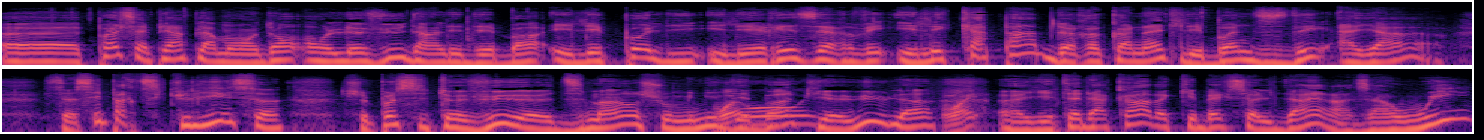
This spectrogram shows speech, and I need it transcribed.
euh, Paul Saint-Pierre Plamondon, on l'a vu dans les débats, il est poli, il est réservé, il est capable de reconnaître les bonnes idées ailleurs. C'est assez particulier, ça. Je pas si tu as vu euh, dimanche au mini-débat qu'il y a eu, là. Euh, il était d'accord avec Québec solidaire en disant oui,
